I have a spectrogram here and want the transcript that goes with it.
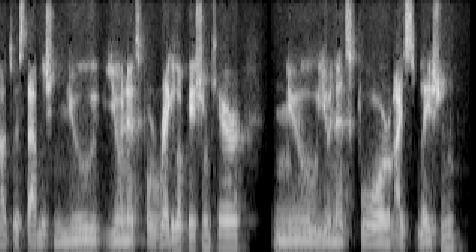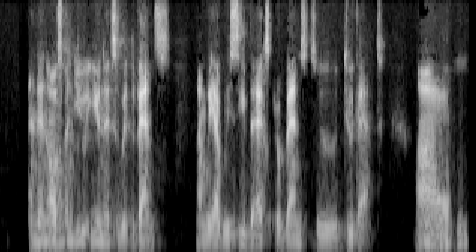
uh, to establish new units for regular patient care new units for isolation, and then mm-hmm. also new units with vents. And we have received the extra vents to do that. Mm-hmm. Um,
